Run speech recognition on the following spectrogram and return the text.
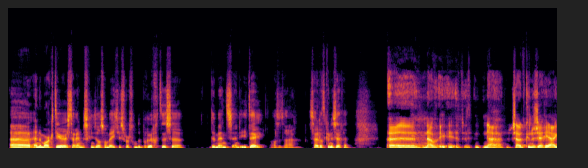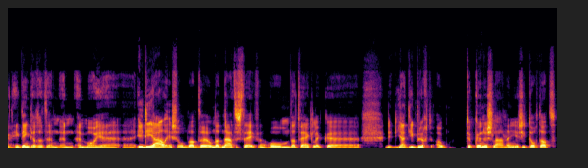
en de marketeer is daarin misschien zelfs wel een beetje een soort van de brug tussen de mens en de IT, als het ware. Zou je dat kunnen zeggen? Uh, nou, nou, zou het kunnen zeggen, ja, ik, ik denk dat het een, een, een mooi uh, ideaal is om dat, uh, om dat na te streven. Om daadwerkelijk ja, die brug ook te kunnen slaan. Hè. Je ziet toch dat,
